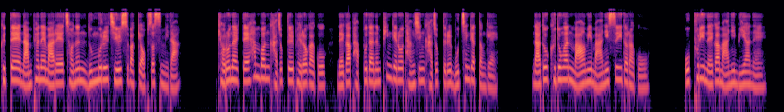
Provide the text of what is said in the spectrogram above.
그때 남편의 말에 저는 눈물을 지을 수밖에 없었습니다. 결혼할 때 한 번 가족들 뵈러 가고 내가 바쁘다는 핑계로 당신 가족들을 못 챙겼던 게 나도 그동안 마음이 많이 쓰이더라고. 오풀이 내가 많이 미안해.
